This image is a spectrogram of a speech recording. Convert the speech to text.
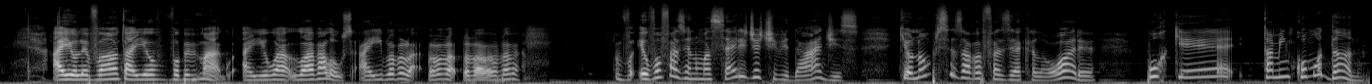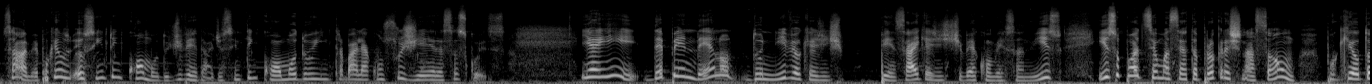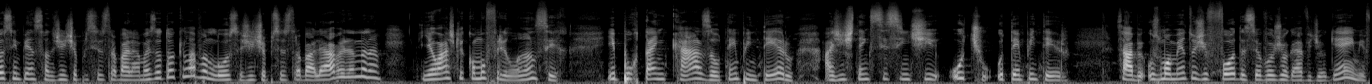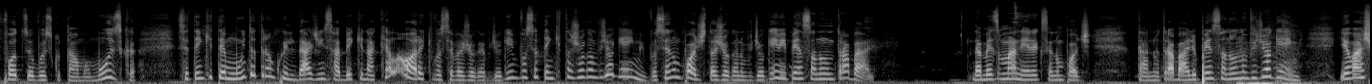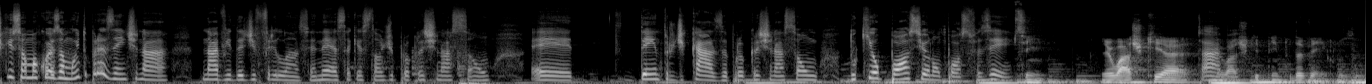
Aí eu levanto, aí eu vou beber uma água. Aí eu lavo a louça. Aí blá blá blá blá blá blá blá blá. Eu vou fazendo uma série de atividades que eu não precisava fazer aquela hora porque tá me incomodando, sabe? É porque eu, eu sinto incômodo, de verdade. Eu sinto incômodo em trabalhar com sujeira, essas coisas. E aí, dependendo do nível que a gente pensar e que a gente estiver conversando isso, isso pode ser uma certa procrastinação, porque eu tô assim pensando, gente, eu preciso trabalhar, mas eu tô aqui lavando louça, gente, eu preciso trabalhar, e eu acho que como freelancer e por estar em casa o tempo inteiro, a gente tem que se sentir útil o tempo inteiro. Sabe, os momentos de foda-se, eu vou jogar videogame, foda-se, eu vou escutar uma música, você tem que ter muita tranquilidade em saber que naquela hora que você vai jogar videogame, você tem que estar tá jogando videogame. Você não pode estar tá jogando videogame pensando no trabalho. Da mesma maneira que você não pode estar tá no trabalho pensando no videogame. E eu acho que isso é uma coisa muito presente na, na vida de freelancer, né? Essa questão de procrastinação é, dentro de casa, procrastinação do que eu posso e eu não posso fazer. Sim. Eu acho que é. Sabe? Eu acho que tem tudo a ver, inclusive.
